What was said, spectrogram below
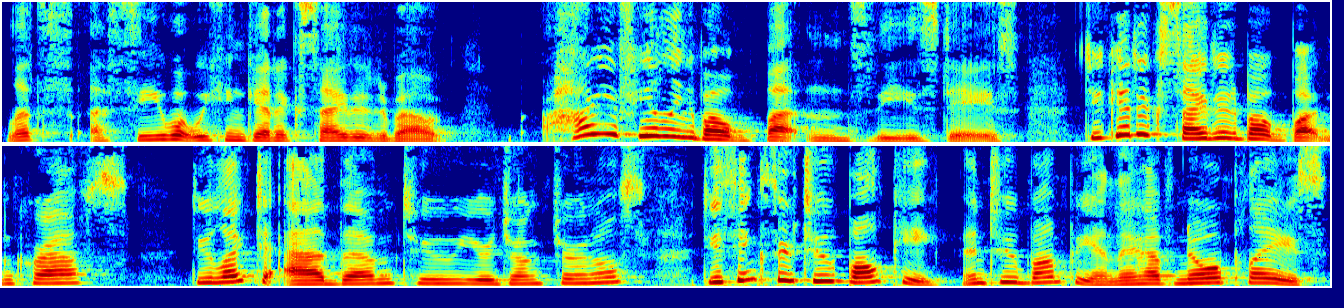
let's uh, see what we can get excited about. How are you feeling about buttons these days? Do you get excited about button crafts? Do you like to add them to your junk journals? Do you think they're too bulky and too bumpy and they have no place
